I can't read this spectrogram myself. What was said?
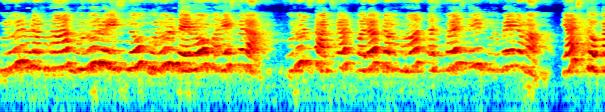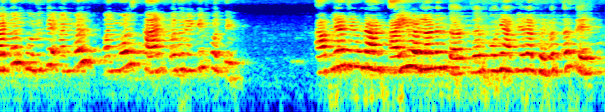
गुरुर ब्रह्मा गुरुर विष्णू गुरुर देवो महेश्वरा गुरुर साक्षात परब्रह्म तस्मै श्री गुरुवे नमा. या श्लोकातून गुरुचे अनमोल अनमोल स्थान अधोरेखित होते. आपल्या जीवनात आई वडिलांनंतर जर कोणी आपल्याला घडवत असेल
